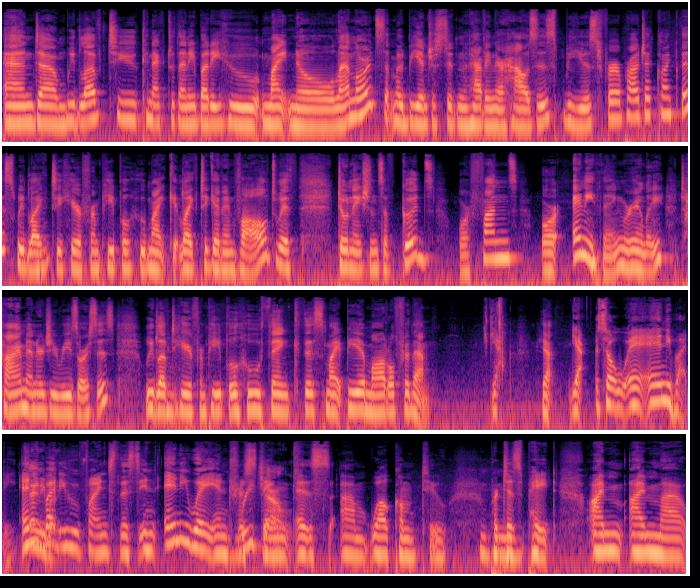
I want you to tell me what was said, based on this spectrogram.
And um, we'd love to connect with anybody who might know landlords that would be interested in having their houses be used for a project like this. We'd like to hear from people who might get, like to get involved with donations of goods or funds or anything really, time, energy, resources. We'd love to hear from people who think this might be a model for them. yeah. Yeah. Yeah. So anybody, anybody, Anybody. who finds this in any way interesting. Mm-hmm. is um, welcome to participate. I'm I'm uh,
